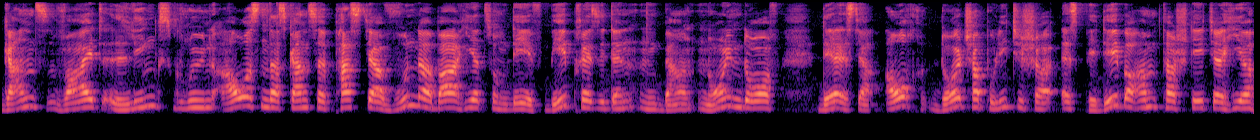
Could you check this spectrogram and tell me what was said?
ganz weit linksgrün außen. Das Ganze passt ja wunderbar hier zum DFB-Präsidenten Bernd Neuendorf. Der ist ja auch deutscher politischer SPD-Beamter, steht ja hier.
